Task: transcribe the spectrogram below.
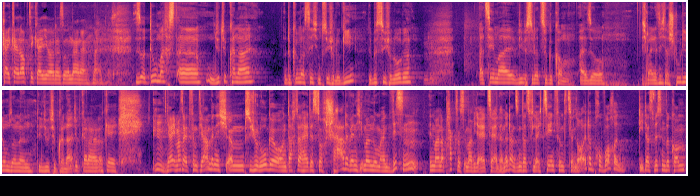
Kein, kein Optiker hier oder so. Nein, nein, nein. So, du machst äh, einen YouTube-Kanal und du kümmerst dich um Psychologie. Du bist Psychologe. Mhm. Erzähl mal, wie bist du dazu gekommen? Also, ich meine jetzt nicht das Studium, sondern den YouTube-Kanal. YouTube-Kanal, okay. Ja, ich mache seit fünf Jahren, bin ich ähm, Psychologe und dachte halt, ist doch schade, wenn ich immer nur mein Wissen in meiner Praxis immer wieder erzähle. Ne? Dann sind das vielleicht 10, 15 Leute pro Woche, die das Wissen bekommen.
